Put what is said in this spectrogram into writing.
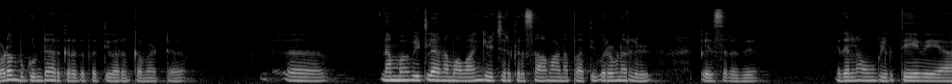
உடம்பு குண்டாக இருக்கிறத பற்றி வரும் கமெண்ட்டு நம்ம வீட்டில் நம்ம வாங்கி வச்சுருக்கிற சாமானை பார்த்து உறவினர்கள் பேசுகிறது இதெல்லாம் உங்களுக்கு தேவையா?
